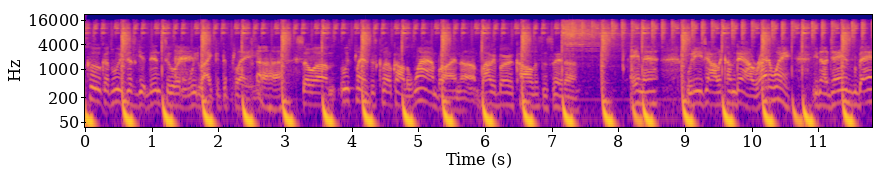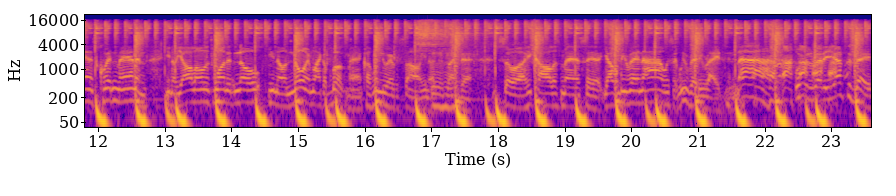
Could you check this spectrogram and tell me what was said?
cool because we were just getting into it and we liked it to play. Uh-huh. So um, we was playing at this club called the Wine Bar, and uh, Bobby Byrd called us and said, uh, "Hey man, we need y'all to come down right away. You know, James band is quitting, man, and you know y'all only wanted to know, you know, know him like a book, man, because we knew every song, you know, just like that." So uh, he called us, man, and said, "Y'all gonna be ready now?" We said, "We ready right now. we was ready yesterday."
